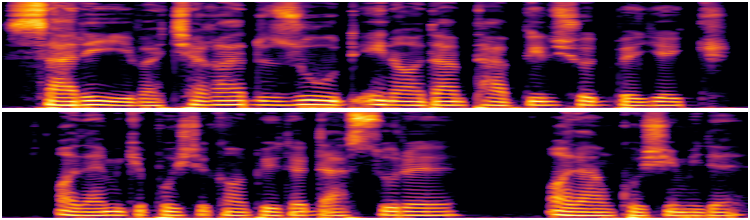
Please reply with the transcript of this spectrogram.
سریع و چقدر زود این آدم تبدیل شد به یک آدمی که پشت کامپیوتر دستور آدم کشی میده.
